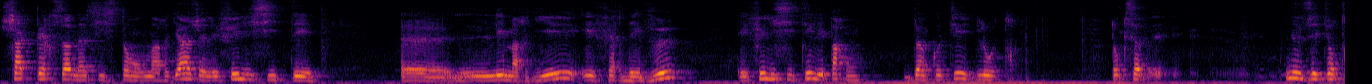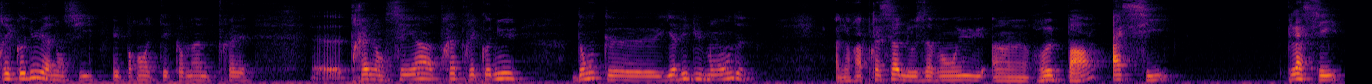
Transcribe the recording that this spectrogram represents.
Chaque personne assistant au mariage allait féliciter euh, les mariés et faire des vœux et féliciter les parents d'un côté et de l'autre. Donc ça, nous étions très connus à Nancy. Mes parents étaient quand même très, euh, très nancéens, très très connus. Donc euh, il y avait du monde. Alors après ça, nous avons eu un repas assis, placé.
